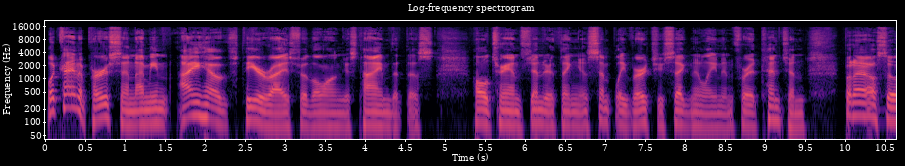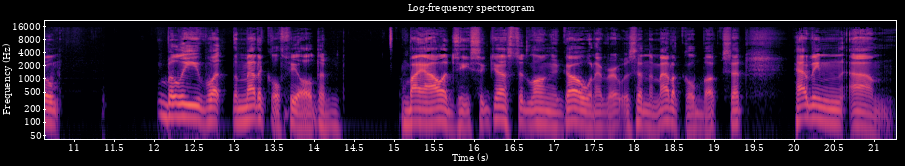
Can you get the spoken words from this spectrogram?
What kind of person? I mean, I have theorized for the longest time that this whole transgender thing is simply virtue signaling and for attention, but I also believe what the medical field and biology suggested long ago, whenever it was in the medical books, that having um,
